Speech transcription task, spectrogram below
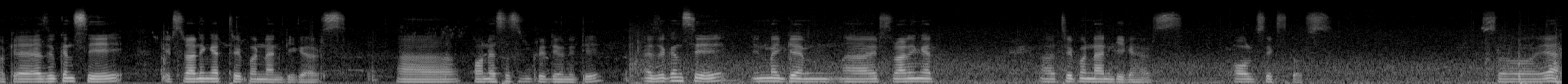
okay as you can see it's running at 3.9 gigahertz uh, on Assassin's Creed Unity. As you can see in my game uh, it's running at uh, 3.9 gigahertz all 6 cores so yeah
